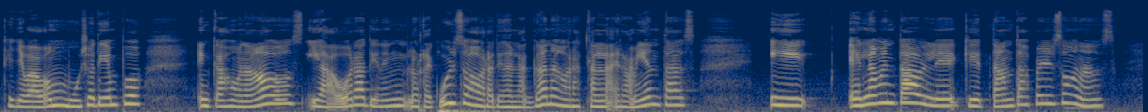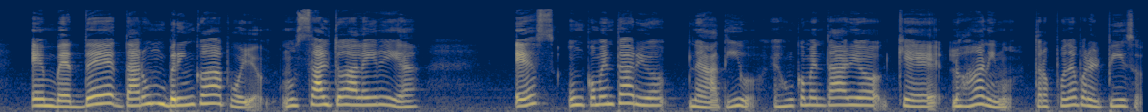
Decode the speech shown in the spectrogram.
que llevaban mucho tiempo encajonados y ahora tienen los recursos, ahora tienen las ganas, ahora están las herramientas. Y es lamentable que tantas personas en vez de dar un brinco de apoyo, un salto de alegría, es un comentario negativo. Es un comentario que los ánimos te los pone por el piso.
